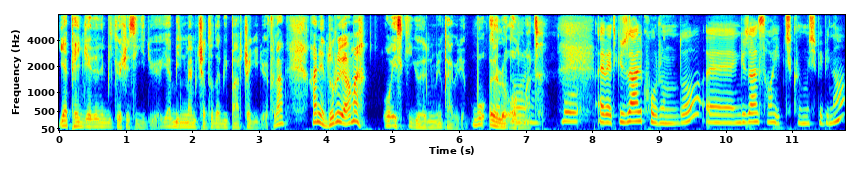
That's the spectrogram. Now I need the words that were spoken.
ya pencerenin bir köşesi gidiyor ya bilmem çatıda bir parça gidiyor falan. Hani duruyor ama o eski görünümünü kaybediyor. Bu öyle Çok olmadı. Bu evet güzel korundu, e, güzel sahip çıkılmış bir bina.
